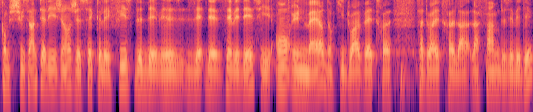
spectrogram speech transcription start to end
Comme je suis intelligent, je sais que les fils de, Zébédée, s'ils ont une mère, donc ils doivent être, ça doit être la, femme de Zébédée.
